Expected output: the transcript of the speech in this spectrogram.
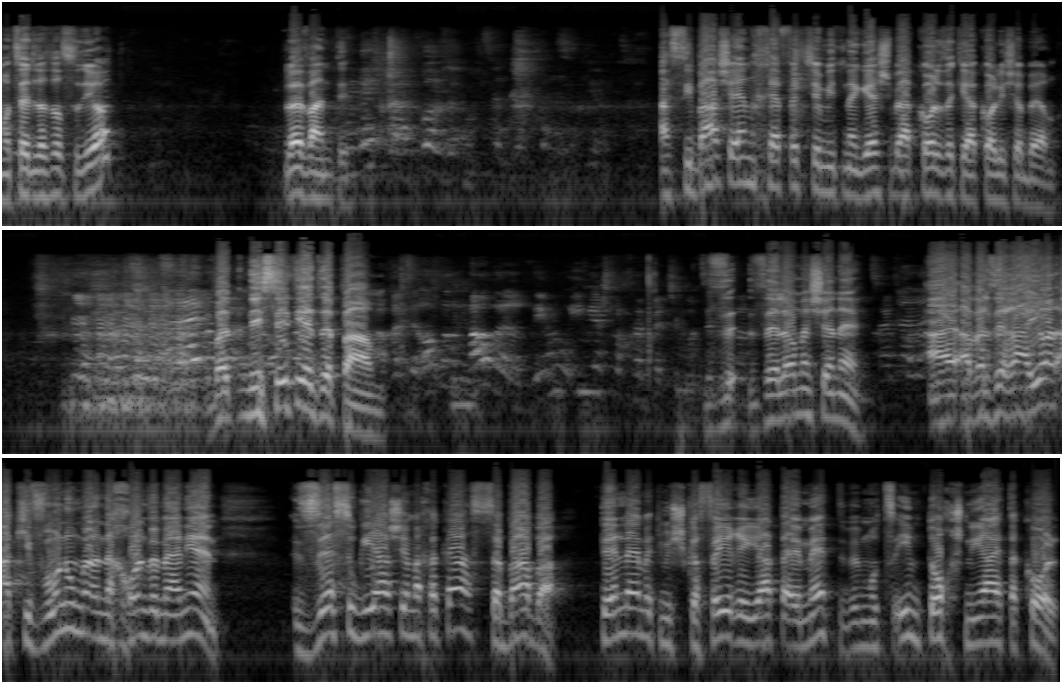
מוצא דלתות סודיות? לא הבנתי. הסיבה שאין חפץ שמתנגש בהכל זה כי הכל יישבר. ניסיתי את זה פעם. אבל זה אופן פאוור, אם יש לו חפץ שמוצא... זה, זה לא משנה. אבל זה רעיון, הכיוון הוא נכון ומעניין. זה סוגיה שמחכה, סבבה. תן להם את משקפי ראיית האמת ומוצאים תוך שנייה את הכל.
